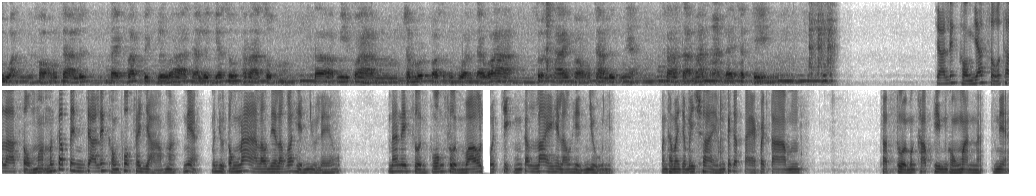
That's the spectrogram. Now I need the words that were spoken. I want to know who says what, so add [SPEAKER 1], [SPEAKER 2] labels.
[SPEAKER 1] ส่วนของจารึกไดกราฟิก หรือว่าจารึกยโสธราสมก็มีความชำรุดพอสมควร แต่ว่าส่วนท้ายของจารึกเนี่ยก็สามารถอ่านได้ชัดเจน
[SPEAKER 2] จารึกของยโสธราสมอะมันก็เป็นจารึกของพวกสยามอะเนี่ย มันอยู่ตรงหน้าเราเนี่ยเราก็เห็นอยู่แล้วนั่นในส่วนโค้งส่วนเว้าหรือว่าจิกมันก็ไล่ให้เราเห็นอยู่เนี่ย มันทำไมจะไม่ใช่ มันก็จะแตกไปตาม สัดส่วนบังคับพิมพ์ของมันน่ะเนี่ย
